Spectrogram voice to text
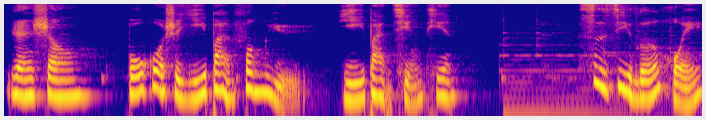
人生不过是一半风雨，一半晴天。四季轮回，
